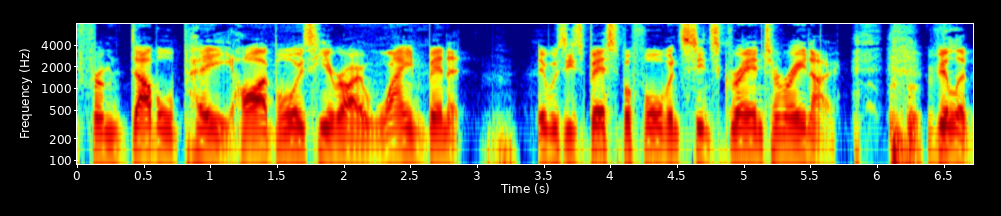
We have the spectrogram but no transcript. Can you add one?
from Double P, hi boys, hero Wayne Bennett. It was his best performance since Gran Torino. Villain,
